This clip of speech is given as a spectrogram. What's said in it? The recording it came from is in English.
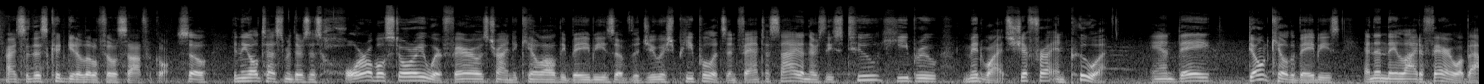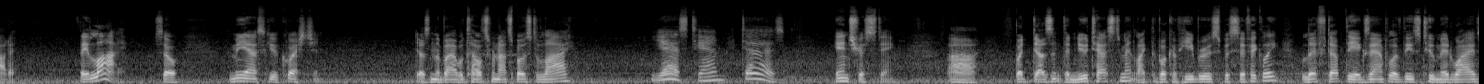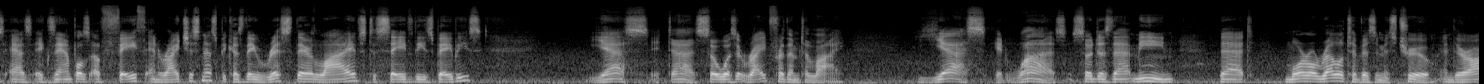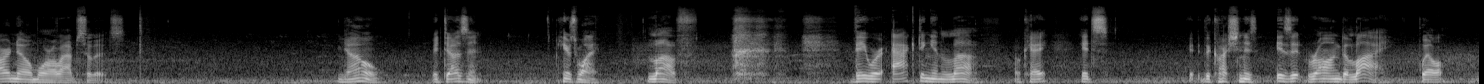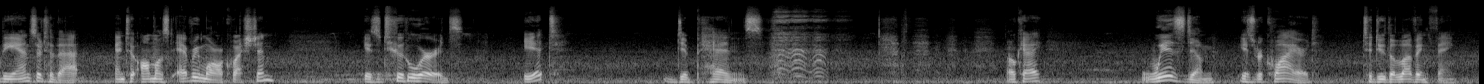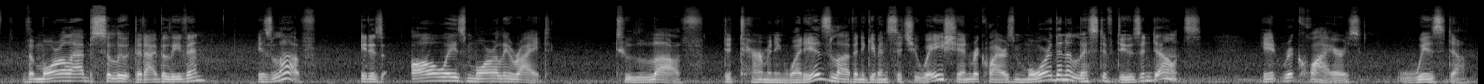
All right, so this could get a little philosophical. So, in the Old Testament, there's this horrible story where Pharaoh is trying to kill all the babies of the Jewish people. It's infanticide, and there's these two Hebrew midwives, Shifra and Puah, and they don't kill the babies, and then they lie to Pharaoh about it. They lie. So, let me ask you a question. Doesn't the Bible tell us we're not supposed to lie? Yes, Tim, it does. Interesting. Uh, but doesn't the New Testament, like the book of Hebrews specifically, lift up the example of these two midwives as examples of faith and righteousness because they risked their lives to save these babies? Yes, it does. So was it right for them to lie? Yes, it was. So does that mean that moral relativism is true and there are no moral absolutes? No, it doesn't. Here's why love. they were acting in love Okay? It's the question is is it wrong to lie? Well, the answer to that and to almost every moral question is two words. It depends. okay? Wisdom is required to do the loving thing. The moral absolute that I believe in is love. It is always morally right to love Determining what is love in a given situation requires more than a list of do's and don'ts. It requires wisdom.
